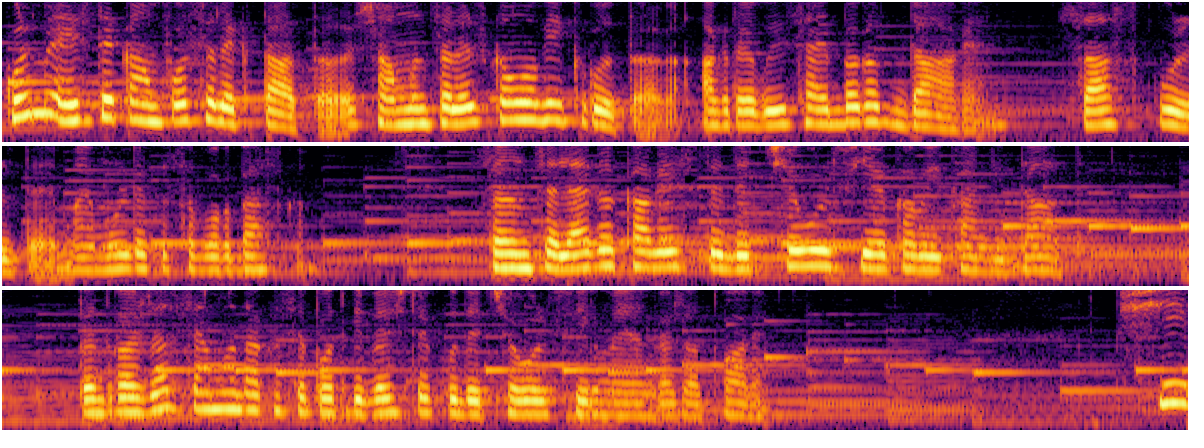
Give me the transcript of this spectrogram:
Culmea este că am fost selectată și am înțeles că un recruiter ar trebui să aibă răbdare, să asculte mai mult decât să vorbească, să înțeleagă care este DC-ul fiecărui candidat, pentru a-și da seama dacă se potrivește cu DC-ul firmei angajatoare. Și,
